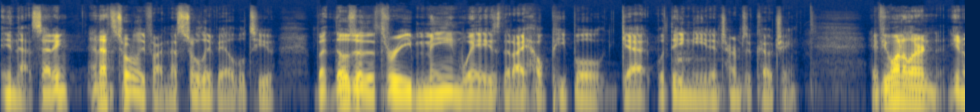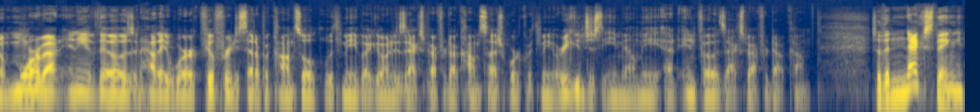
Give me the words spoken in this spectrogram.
in that setting, and that's totally fine. That's totally available to you. But those are the three main ways that I help people get what they need in terms of coaching. If you want to learn, you know, more about any of those and how they work, feel free to set up a consult with me by going to zachspafford.com slash work with me, or you can just email me at info at zachspafford.com. So the next thing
